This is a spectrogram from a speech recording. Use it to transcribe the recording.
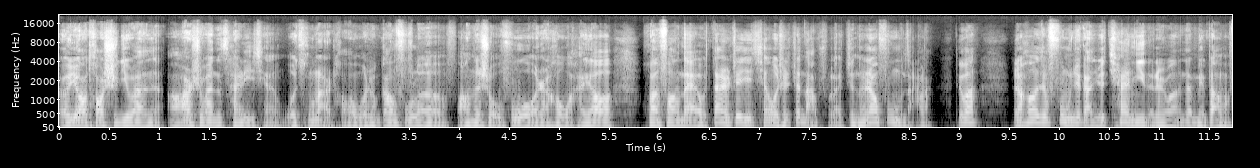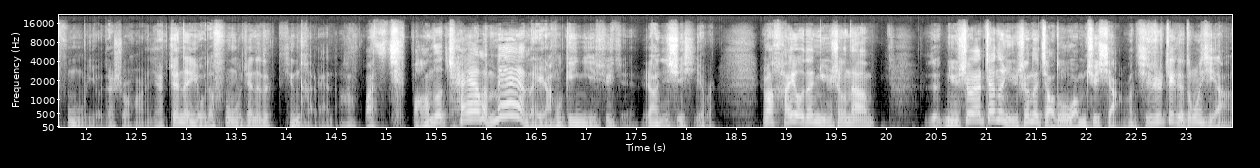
呃要掏十几万的啊，二十万的彩礼钱，我从哪儿掏？我说刚付了房子首付，然后我还要还房贷，但是这些钱我是真拿不出来，只能让父母拿了，对吧？然后就父母就感觉欠你的是吧？那没办法，父母有的时候，你看真的有的父母真的挺可怜的啊，把房子拆了卖了，然后给你去让你娶媳妇儿，是吧？还有的女生呢。女生站在女生的角度，我们去想，其实这个东西啊，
